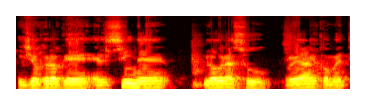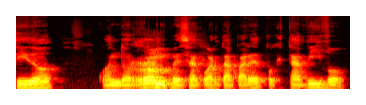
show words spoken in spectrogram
Y yo creo que el cine logra su real cometido cuando rompe esa cuarta pared porque está vivo.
